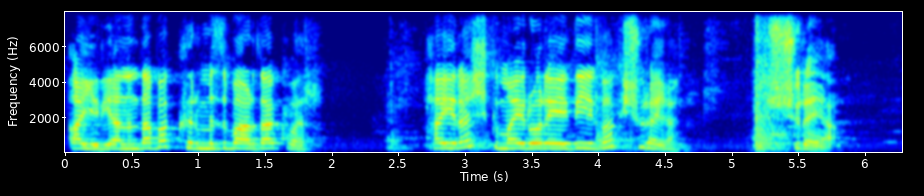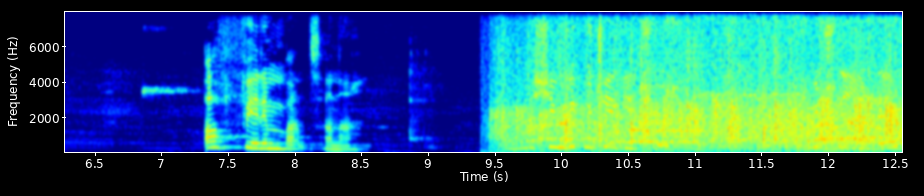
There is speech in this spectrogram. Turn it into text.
Hayır yanında bak kırmızı bardak var. Hayır aşkım hayır oraya değil bak şuraya. Şuraya. Aferin ben sana. Şimdi üçe geçiyorsun. Üç nerede?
